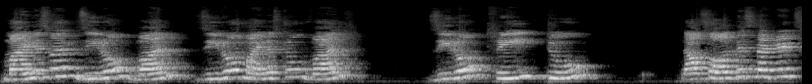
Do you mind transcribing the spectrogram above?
Minus 1, 0, 1, 0, minus 2, 1, 0, 3, 2. Now solve this matrix.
